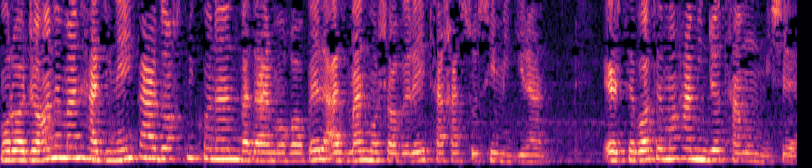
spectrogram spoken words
مراجعان من هزینه پرداخت می کنند و در مقابل از من مشاوره تخصصی می گیرن. ارتباط ما همینجا تموم میشه.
